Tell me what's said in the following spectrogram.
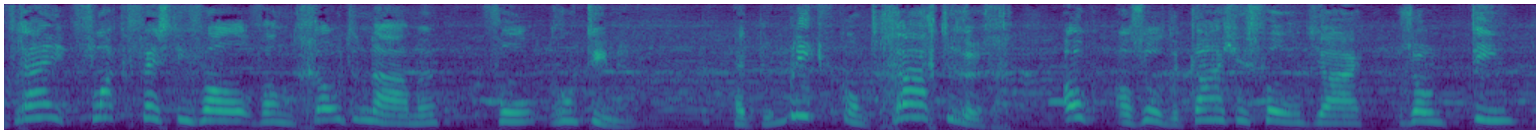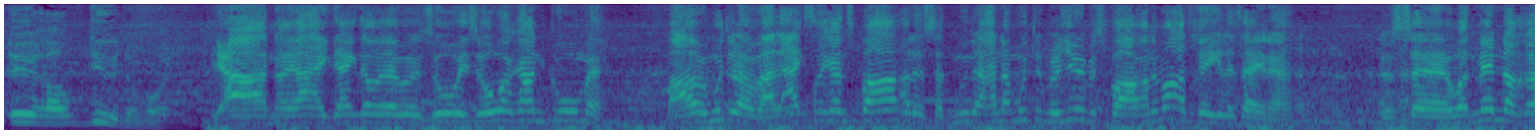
vrij vlak festival van grote namen vol routine. Het publiek komt graag terug. Ook al zullen de kaartjes volgend jaar zo'n 10 euro duurder worden. Ja, nou ja, ik denk dat we sowieso wel gaan komen. Maar we moeten dan wel extra gaan sparen. Dus dat moet, en dat moeten milieubesparende maatregelen zijn. Hè. Dus uh, wat minder uh,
